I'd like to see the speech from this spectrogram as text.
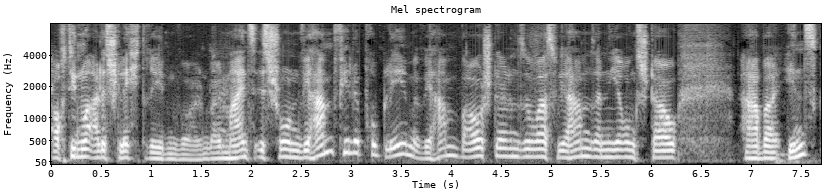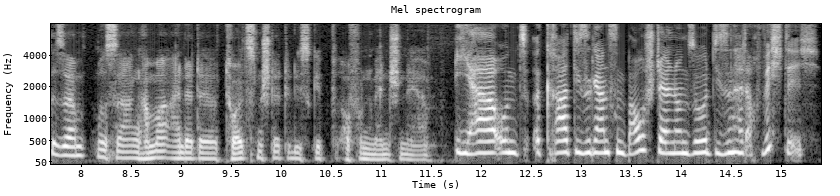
Auch die nur alles schlecht reden wollen, weil Mainz ist schon, wir haben viele Probleme, wir haben Baustellen und sowas, wir haben Sanierungsstau, aber insgesamt muss ich sagen, haben wir eine der tollsten Städte, die es gibt, auch von Menschen her. Ja, und gerade diese ganzen Baustellen und so, die sind halt auch wichtig.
